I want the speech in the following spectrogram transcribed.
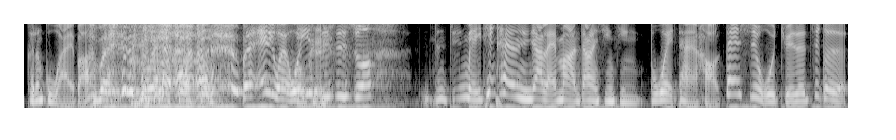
可能骨癌吧，不不不，anyway，我意思是说。每天看人家来骂，当然心情不会太好。但是我觉得这个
